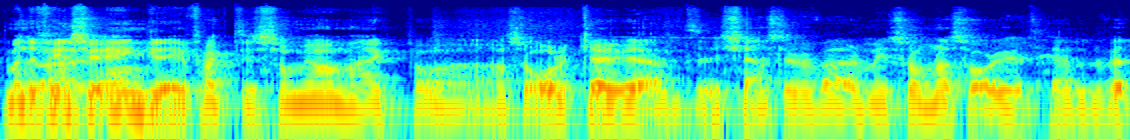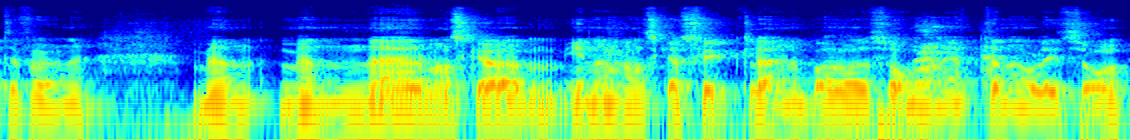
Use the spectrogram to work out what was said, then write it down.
Men det tyvärr. finns ju en grej faktiskt som jag har märkt på... Alltså Orka är ju jävligt känslig för värme. I somras var det ju ett helvete för henne. Men, men när man ska, innan man ska cykla henne på sommarnätterna och lite så.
